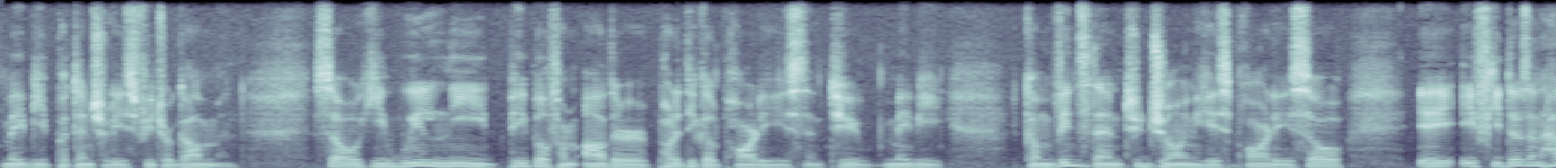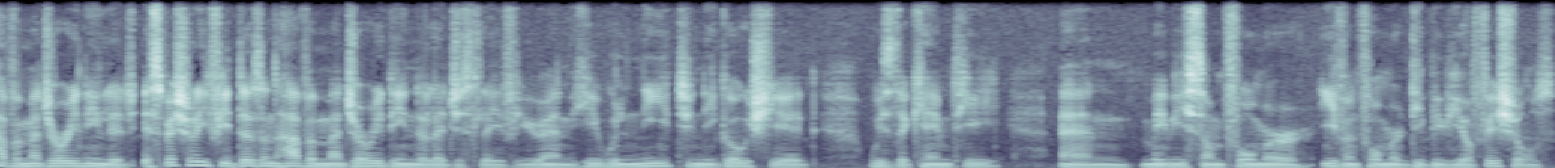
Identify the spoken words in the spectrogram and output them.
maybe potentially his future government. So he will need people from other political parties and to maybe convince them to join his party. So if he doesn't have a majority, in leg- especially if he doesn't have a majority in the legislative Yuan, he will need to negotiate with the KMT and maybe some former, even former DPP officials,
